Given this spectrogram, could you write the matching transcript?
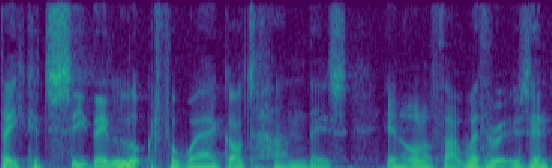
They could see. They looked for where God's hand is in all of that. Whether it was in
